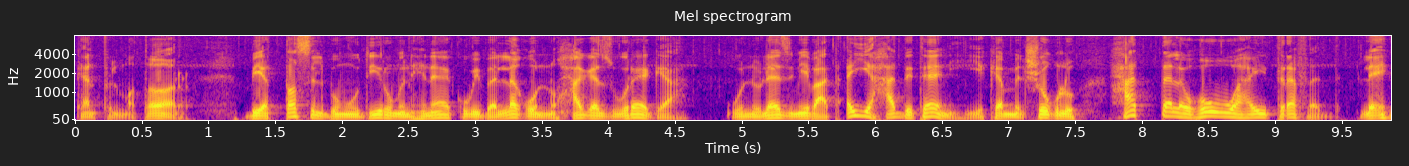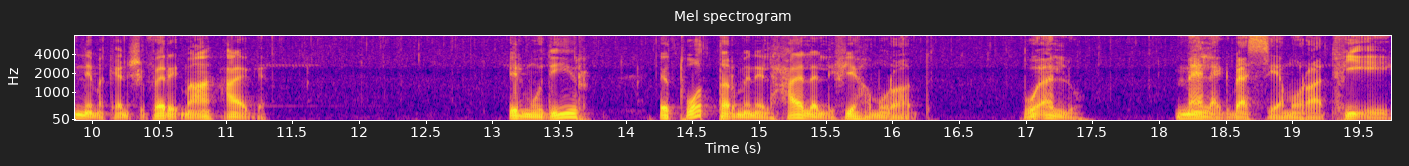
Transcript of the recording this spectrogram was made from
كان في المطار بيتصل بمديره من هناك وبيبلغه إنه حجز وراجع. وإنه لازم يبعت أي حد تاني يكمل شغله حتى لو هو هيترفد لأن ما كانش فارق معاه حاجة. المدير اتوتر من الحالة اللي فيها مراد وقال له مالك بس يا مراد في إيه؟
